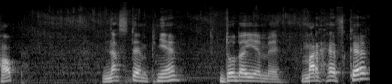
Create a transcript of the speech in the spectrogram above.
Hop. Następnie dodajemy marchewkę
